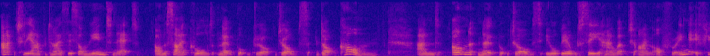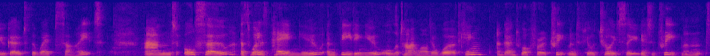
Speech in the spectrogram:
actually advertised this on the internet on a site called notebookjobs.com and on Notebook Jobs you'll be able to see how much I'm offering if you go to the website. And also as well as paying you and feeding you all the time while you're working I'm going to offer a treatment of your choice. So you get a treatment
